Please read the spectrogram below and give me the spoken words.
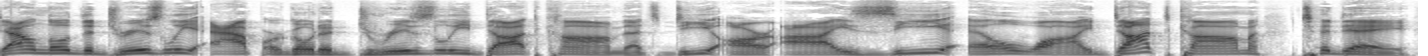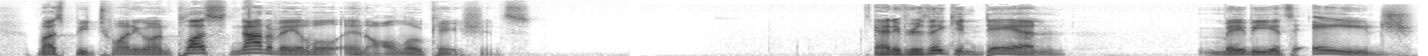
Download the Drizly app or go to drizly.com. That's D R I Z L Y.com today. Must be 21 plus, not available in all locations. And if you're thinking, Dan, maybe it's age,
